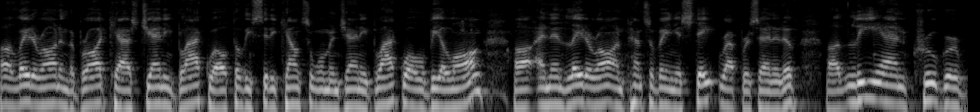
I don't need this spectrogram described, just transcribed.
uh, later on in the broadcast, Jannie Blackwell, Philly City Councilwoman Jannie Blackwell, will be along, uh, and then later on, Pennsylvania State Representative uh, Leanne Krueger.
